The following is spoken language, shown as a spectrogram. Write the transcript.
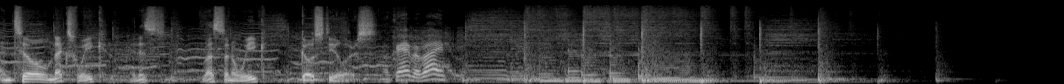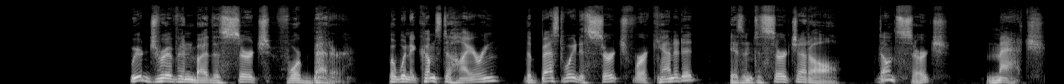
Until next week, it is less than a week. Go Steelers. Okay, bye bye. We're driven by the search for better. But when it comes to hiring, the best way to search for a candidate isn't to search at all. Don't search, match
